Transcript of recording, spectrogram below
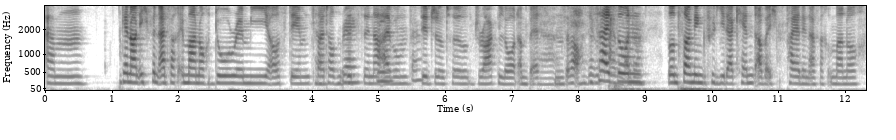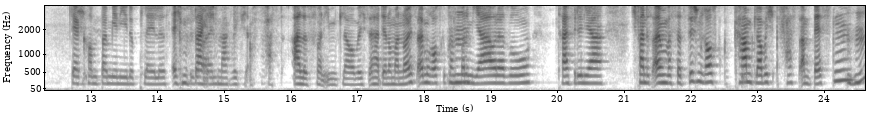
Ähm, genau, und ich finde einfach immer noch Do Re Mi aus dem 2017er Re, Mi, Album Fa. Digital Drug Lord am besten. ist aber auch ein sehr es ist halt so, Album, ein, Alter. so ein Song, den gefühlt jeder kennt, aber ich feiere den einfach immer noch. Der kommt bei mir in jede Playlist. Ich muss sagen, rein. ich mag wirklich auch fast alles von ihm, glaube ich. Er hat ja nochmal ein neues Album rausgebracht Mhm. vor einem Jahr oder so. Dreivierteljahr. Ich fand das Album, was dazwischen rauskam, glaube ich, fast am besten. Mhm.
